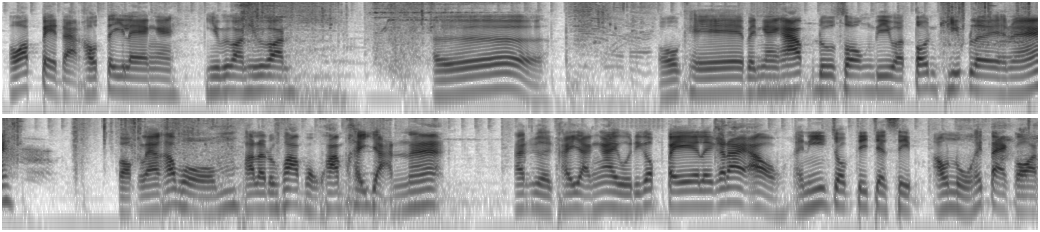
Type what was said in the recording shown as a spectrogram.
เพราะว่าเป็ดอะเขาตีแรงไงฮิวไปก่อนฮิวไปก่อน เออ โอเค เป็นไงครับ ดูทรงดีกว่าต้นคลิปเลยเห็นไหมบอกแล้วครับผมพารานุภาพของความขยันนะฮะ ถ้าเกิดใครอยากง่ายกว่านี้ก็เปย์เลยก็ได้เอา อันนี้จมตี70 เอาหนูให้แตกก่อน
